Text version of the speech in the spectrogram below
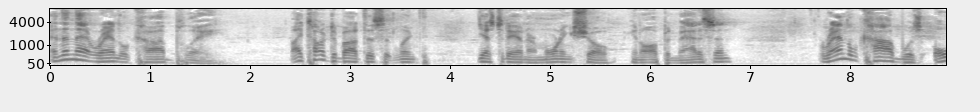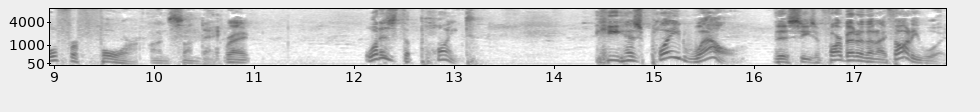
And then that Randall Cobb play. I talked about this at length yesterday on our morning show, you know, up in Madison. Randall Cobb was 0 for 4 on Sunday. Right. What is the point? He has played well this season, far better than I thought he would.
